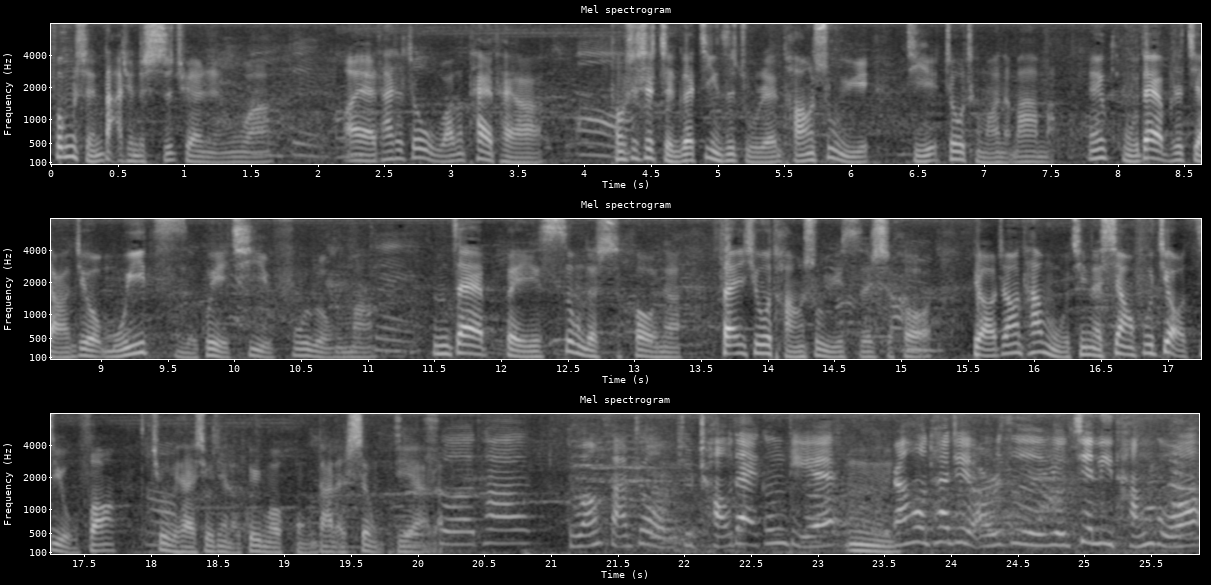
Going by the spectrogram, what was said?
封神大权的实权人物啊。对。哎呀，她是周武王的太太啊。哦。同时是整个晋子主人唐叔虞及周成王的妈妈。因为古代不是讲究母以子贵，妻以夫荣吗？对。那么在北宋的时候呢，翻修唐书于此的时候，表彰他母亲的相夫教子有方，就给他修建了规模宏大的圣母殿了。说他武王伐纣，就朝代更迭，嗯，然后他这儿子又建立唐国，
